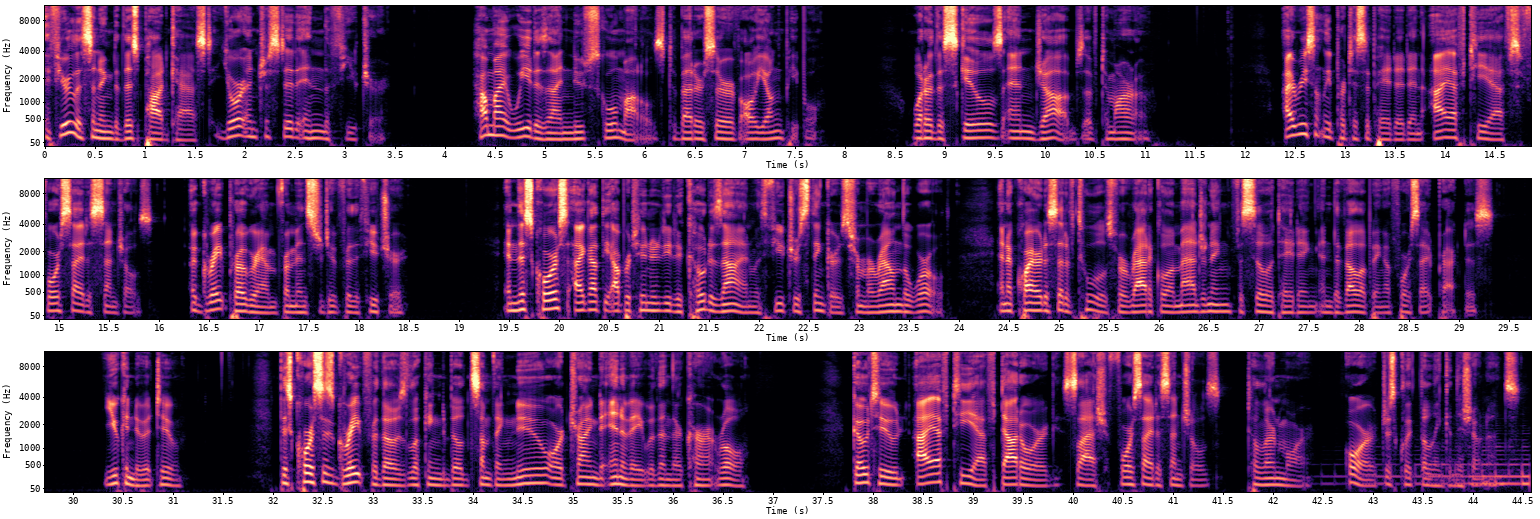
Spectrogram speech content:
If you're listening to this podcast, you're interested in the future. How might we design new school models to better serve all young people? What are the skills and jobs of tomorrow? I recently participated in IFTF's Foresight Essentials, a great program from Institute for the Future. In this course, I got the opportunity to co design with futures thinkers from around the world and acquired a set of tools for radical imagining, facilitating, and developing a foresight practice you can do it too. This course is great for those looking to build something new or trying to innovate within their current role. Go to iftf.org slash foresight essentials to learn more, or just click the link in the show notes.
